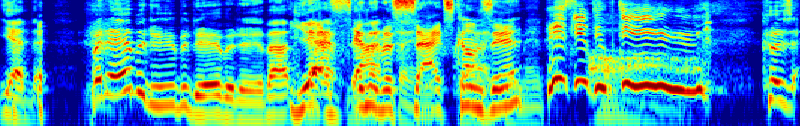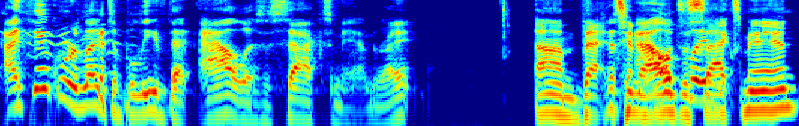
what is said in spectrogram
yeah. The, that, Yes, that- and then the sax comes in. Because I think we're led to believe that Al is a sax man, right? Um, that Tim Al Allen's a sax man.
